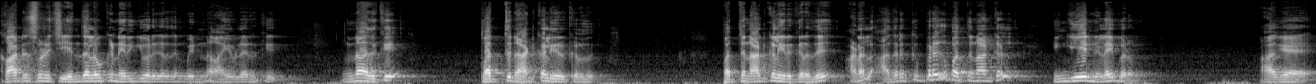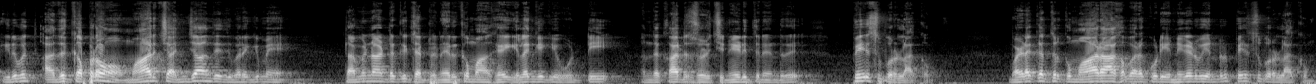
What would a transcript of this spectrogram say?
காற்று சுழற்சி எந்த அளவுக்கு நெருங்கி வருகிறது என்பது இன்னும் ஆய்வில் இருக்குது இன்னும் அதுக்கு பத்து நாட்கள் இருக்கிறது. பத்து நாட்கள் இருக்கிறது. ஆனால் அதற்கு பிறகு பத்து நாட்கள் இங்கேயே நிலை பெறும். ஆக இருபத் அதுக்கப்புறம் மார்ச் அஞ்சாம் தேதி வரைக்குமே தமிழ்நாட்டுக்கு சற்று நெருக்கமாக இலங்கைக்கு ஒட்டி அந்த காற்று சுழற்சி நீடித்து நின்று பேசு பொருளாக்கும் வழக்கத்திற்கு மாறாக வரக்கூடிய நிகழ்வு என்று பேசு பொருளாக்கும்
